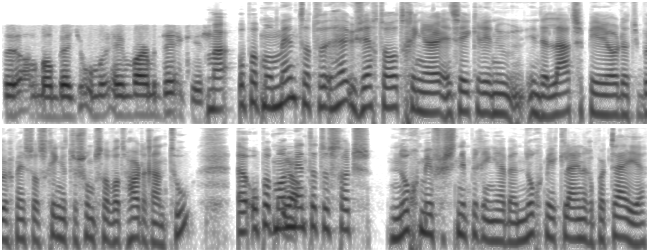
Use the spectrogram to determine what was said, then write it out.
het allemaal een beetje onder één warme deken is. Maar op het moment dat we, hè, u zegt al, het ging er zeker in, uw, in de laatste periode dat u burgemeester was, ging het er soms al wat harder aan toe. op het moment ja. dat we straks nog meer versnippering hebben, nog meer kleinere partijen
